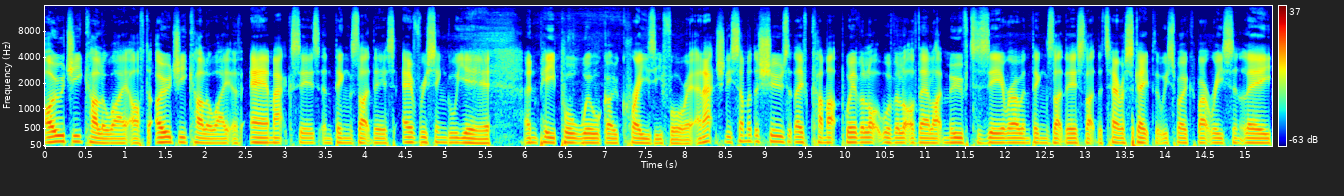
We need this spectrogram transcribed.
OG colorway after OG colorway of Air Maxes and things like this every single year, and people will go crazy for it. And actually, some of the shoes that they've come up with a lot with a lot of their like move to zero and things like this, like the Terrascape that we spoke about recently,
